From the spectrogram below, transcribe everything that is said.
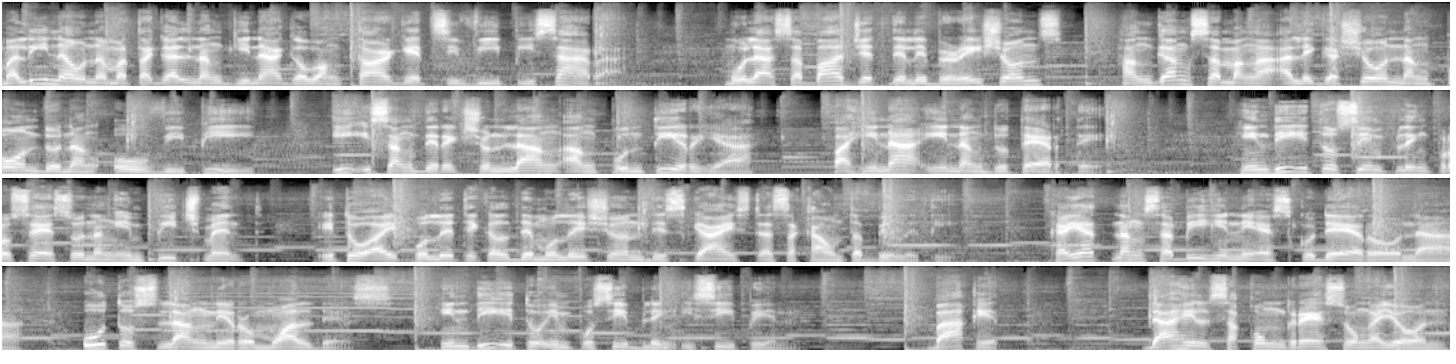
malinaw na matagal nang ginagawang target si VP Sara. Mula sa budget deliberations hanggang sa mga alegasyon ng pondo ng OVP, iisang direksyon lang ang puntirya, pahinain ng Duterte. Hindi ito simpleng proseso ng impeachment, ito ay political demolition disguised as accountability. Kaya't nang sabihin ni Escudero na utos lang ni Romualdez, hindi ito imposibleng isipin. Bakit? Dahil sa Kongreso ngayon,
